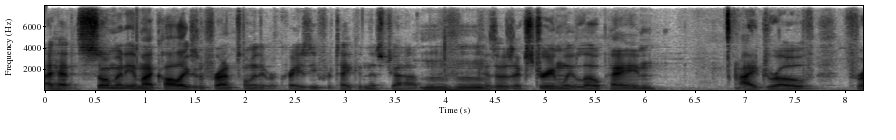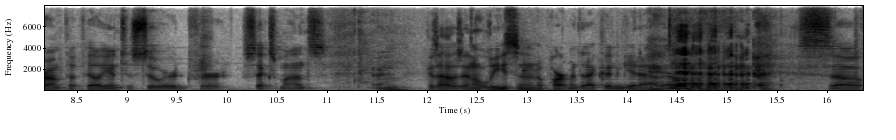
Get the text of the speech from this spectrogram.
I had so many of my colleagues and friends told me they were crazy for taking this job mm-hmm. because it was extremely low paying. I drove from Papillion to Seward for six months uh, hmm. because I was in a lease in an apartment that I couldn't get out of. so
